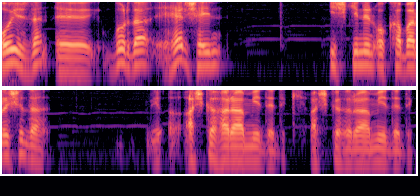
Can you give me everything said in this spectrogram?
O yüzden e, burada her şeyin içkinin o kabarışı da aşkı harami dedik, aşkı harami dedik.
